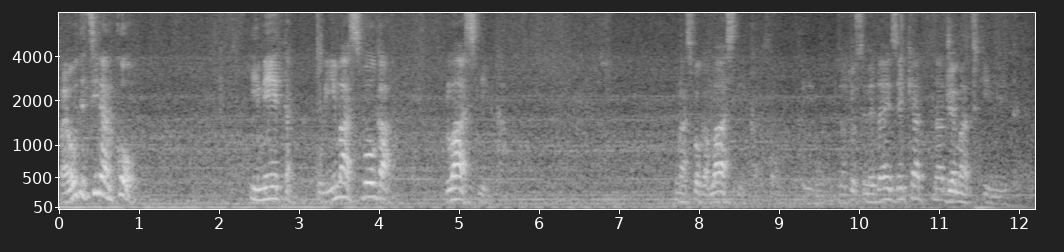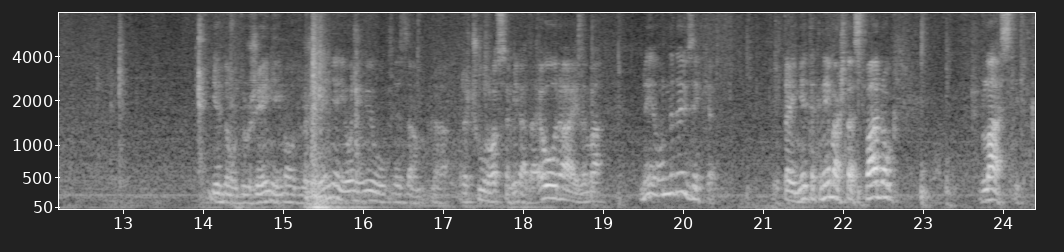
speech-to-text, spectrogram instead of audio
Pa je ovdje ciljan ko? Imetak koji ima svoga vlasnika. Ima svoga vlasnika. Zato se ne daje zekat na džematski imetak. Jedno udruženje ima udruženje i oni imaju, ne znam, na računu 8.000 eura ili ma... Ne, on ne daju zekijat. Jer taj imetak nema šta stvarnog vlasnika.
